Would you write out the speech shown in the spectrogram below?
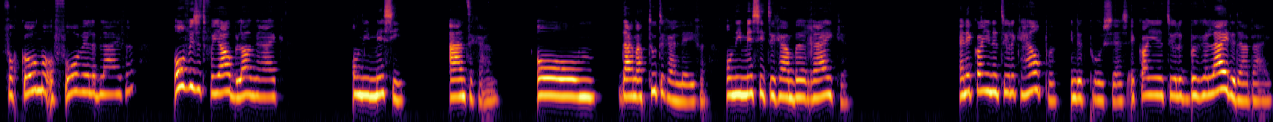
voorkomen of voor willen blijven? Of is het voor jou belangrijk om die missie aan te gaan? Om daar naartoe te gaan leven? Om die missie te gaan bereiken? En ik kan je natuurlijk helpen in dit proces. Ik kan je natuurlijk begeleiden daarbij.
